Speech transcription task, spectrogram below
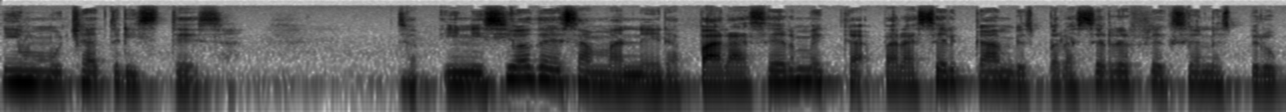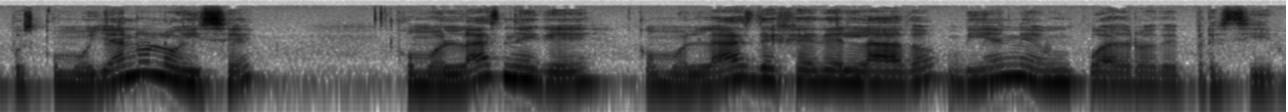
y mucha tristeza. inició de esa manera para hacerme para hacer cambios, para hacer reflexiones, pero pues como ya no lo hice, como las negué, como las dejé de lado, viene un cuadro depresivo.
